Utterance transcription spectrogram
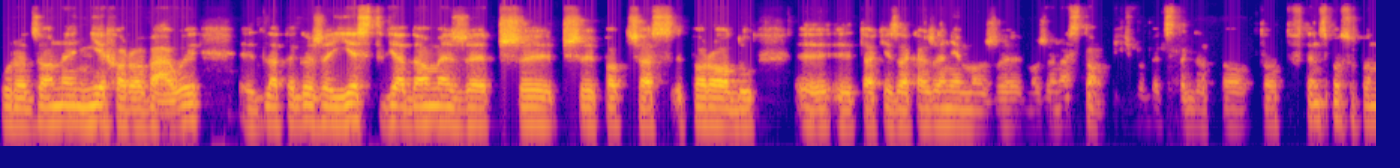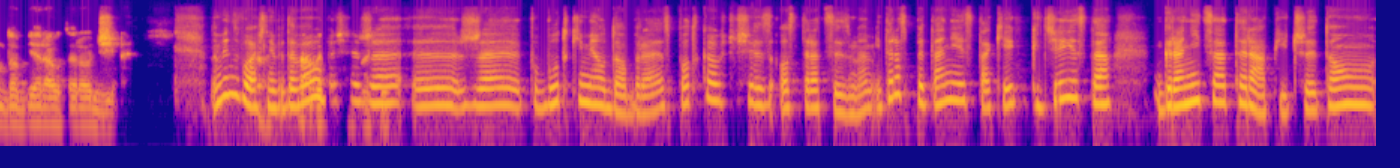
urodzone nie chorowały, dlatego że jest wiadome, że przy, przy podczas porodu y, y, takie zakażenie może, może nastąpić. Wobec tego to, to w ten sposób on dobierał te rodziny. No więc właśnie, wydawałoby się, że, y, że pobudki miał dobre, spotkał się z ostracyzmem i teraz pytanie jest takie, gdzie jest ta granica terapii? Czy tą y,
